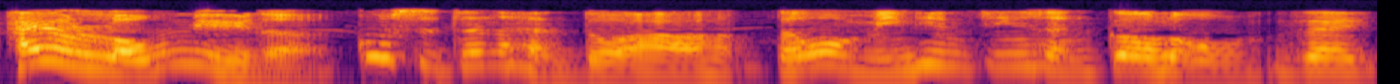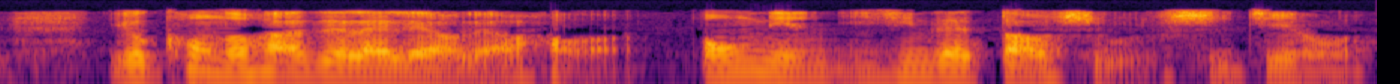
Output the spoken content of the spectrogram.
还有龙女呢，故事真的很多哈。等我明天精神够了，我们再有空的话再来聊聊好了。龙年已经在倒数时间了，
